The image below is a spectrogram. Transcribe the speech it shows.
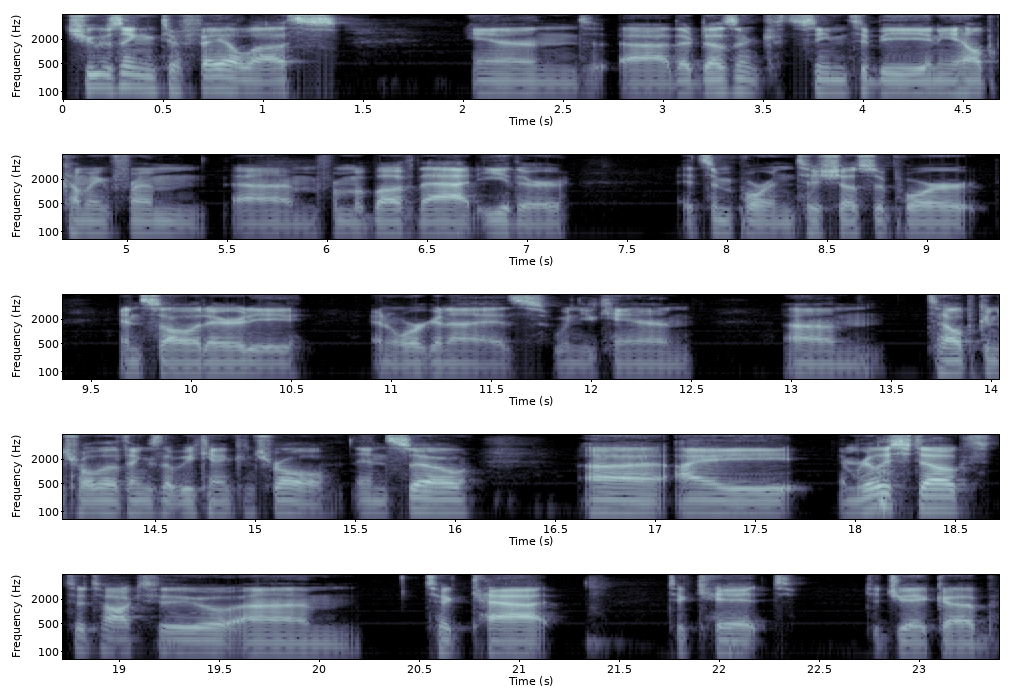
choosing to fail us, and uh, there doesn't seem to be any help coming from um, from above that either. It's important to show support and solidarity and organize when you can um, to help control the things that we can't control. And so, uh, I am really stoked to talk to um, to Kat, to Kit, to Jacob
